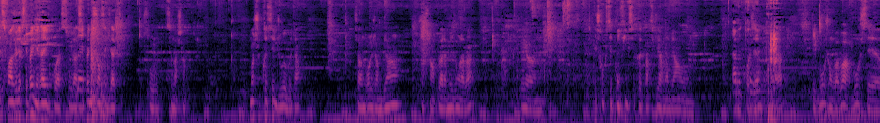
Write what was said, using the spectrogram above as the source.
Enfin, je veux dire, c'est pas une règle, quoi, ce truc-là, c'est pas une science exacte, je trouve, ce machin. Moi, je suis pressé de jouer au Bota. C'est un endroit que j'aime bien. Je suis un peu à la maison là-bas. Et, euh, et je trouve que cette config se prête particulièrement bien au À votre projet. Voilà. Et Bourges, on va voir. Bourges, c'est euh,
